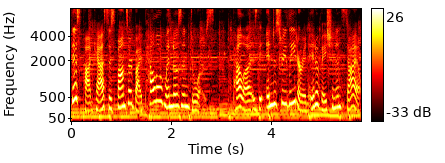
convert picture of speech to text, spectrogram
This podcast is sponsored by Pella Windows and Doors. Pella is the industry leader in innovation and style.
